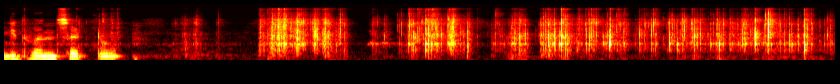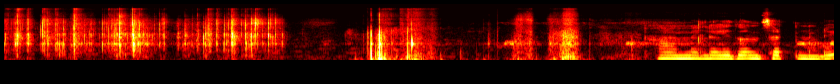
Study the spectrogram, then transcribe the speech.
ಇದು ಒಂದು ಸೆಟ್ಟು ಆಮೇಲೆ ಇದೊಂದು ಸೆಟ್ ನೋಡಿ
